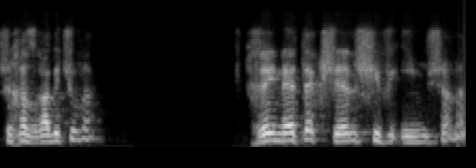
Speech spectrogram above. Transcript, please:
שחזרה בתשובה, אחרי נתק של 70 שנה.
